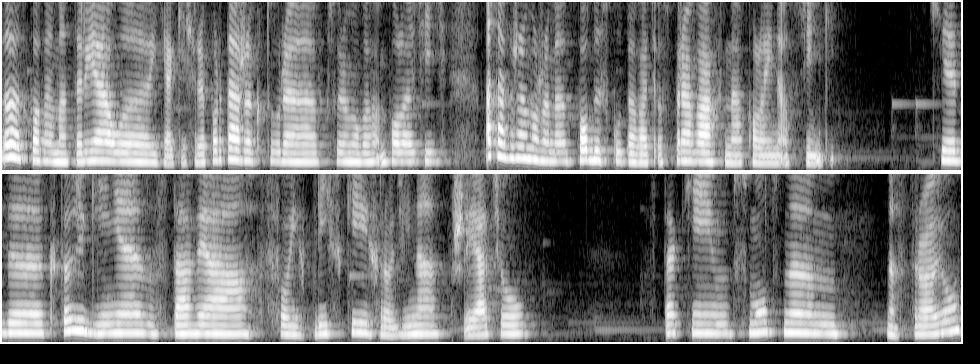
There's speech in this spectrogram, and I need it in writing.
dodatkowe materiały, jakieś reportaże, które, które mogę Wam polecić, a także możemy podyskutować o sprawach na kolejne odcinki. Kiedy ktoś ginie, zostawia swoich bliskich, rodzinę, przyjaciół w takim smutnym nastroju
